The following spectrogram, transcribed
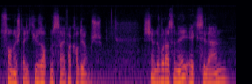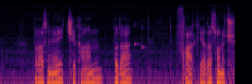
Sonuçta 260 sayfa kalıyormuş. Şimdi burası ne? Eksilen. Burası ne? Çıkan. Bu da fark ya da sonuç.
